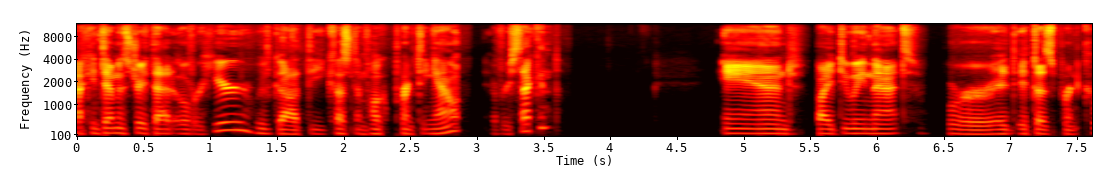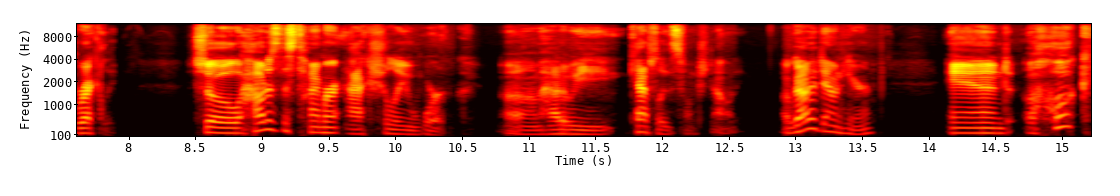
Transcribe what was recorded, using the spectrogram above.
I can demonstrate that over here. We've got the custom hook printing out every second. And by doing that, we're, it, it does print correctly. So how does this timer actually work? Um, how do we encapsulate this functionality? I've got it down here. And a hook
